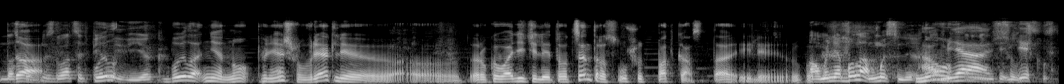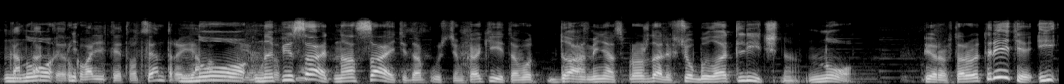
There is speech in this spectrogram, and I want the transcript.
Доступность 21 Был- век. Было, не, ну, понимаешь, вряд ли э, руководители этого центра слушают подкаст, да, или руко- А у меня была мысль. а но- у меня ссылочку. есть Но- контакты руководителя этого центра. и я Но могу собственно, написать на сайте, допустим, какие-то вот, да, меня сопровождали, все было отлично, но первое, второе, третье, и,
